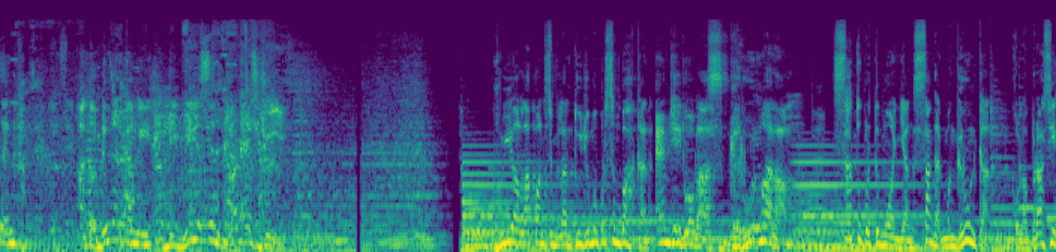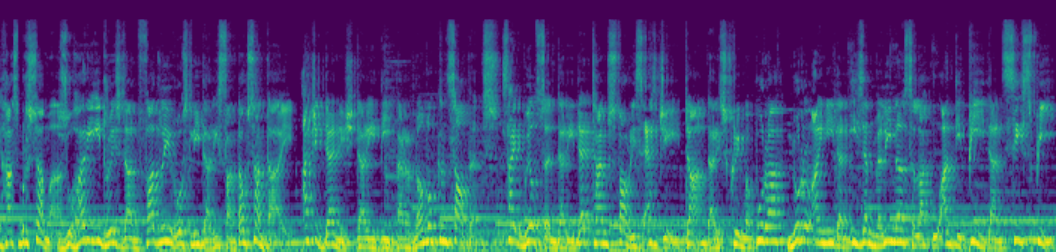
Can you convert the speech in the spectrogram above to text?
Mail Listen atau dengar kami di millicent.sg. Ria 897 mempersembahkan MJ12 Gerun Malam. Satu pertemuan yang sangat menggerunkan. Kolaborasi khas bersama Zuhari Idris dan Fadli Rosli dari Santau Santai. Acik Danish dari The Paranormal Consultants. Syed Wilson dari Dead Time Stories SG. Dan dari Skrimapura, Nurul Aini dan Izan Melina selaku Anti P dan Sis P.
